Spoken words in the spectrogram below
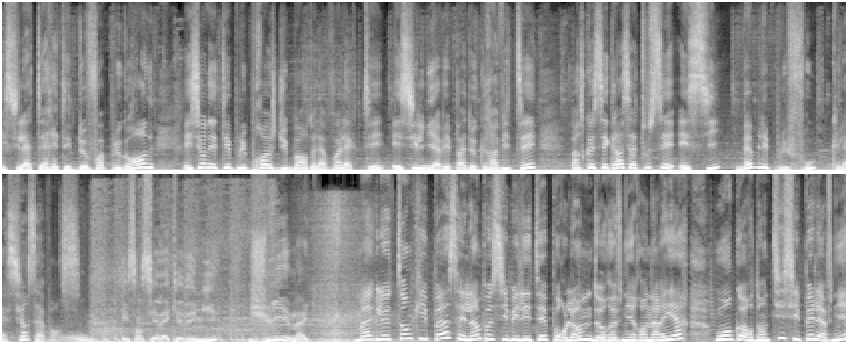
Et si la Terre était deux fois plus grande Et si on était plus proche du bord de la Voie lactée Et s'il n'y avait pas de gravité Parce que c'est grâce à tous ces et si, même les plus fous, que la science avance. Essentiel Académie. Julie et Mag. Mag, le temps qui passe et l'impossibilité pour l'homme de revenir en arrière ou encore d'anticiper l'avenir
